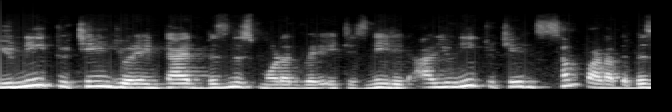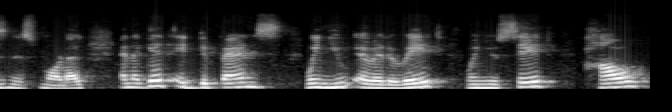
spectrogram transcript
you need to change your entire business model where it is needed or you need to change some part of the business model. And again it depends when you evaluate when you said how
